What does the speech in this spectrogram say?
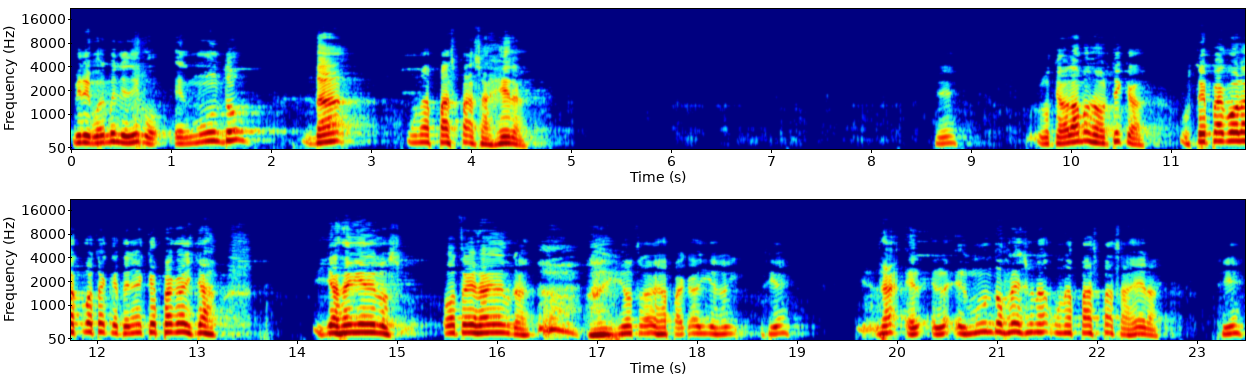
Mire, vuelvo y le digo, el mundo da una paz pasajera. Lo que hablamos ahorita, usted pagó la cuota que tenía que pagar y ya, y ya se viene los otra vez la deuda, ay, otra vez a pagar y eso, ¿sí? el, mundo ofrece una, una paz pasajera, ¿sí?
